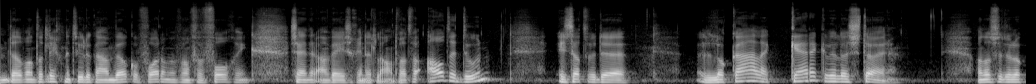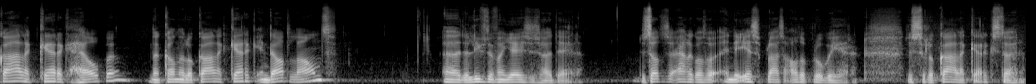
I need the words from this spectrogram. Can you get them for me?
Dat, want dat ligt natuurlijk aan welke vormen van vervolging zijn er aanwezig in het land. Wat we altijd doen, is dat we de lokale kerk willen steunen. Want als we de lokale kerk helpen, dan kan de lokale kerk in dat land uh, de liefde van Jezus uitdelen. Dus dat is eigenlijk wat we in de eerste plaats altijd proberen. Dus de lokale kerk steunen.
